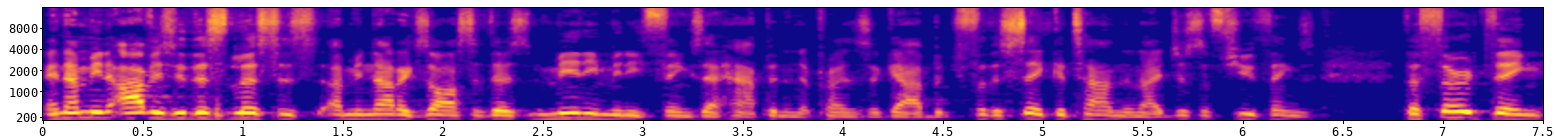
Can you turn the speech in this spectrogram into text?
and I mean, obviously this list is, I mean, not exhaustive. There's many, many things that happen in the presence of God. But for the sake of time tonight, just a few things. The third thing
